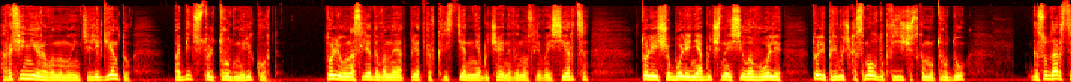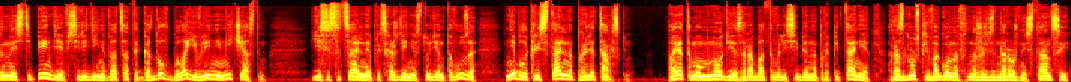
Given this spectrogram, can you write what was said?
рафинированному интеллигенту побить столь трудный рекорд. То ли унаследованное от предков крестьян необычайно выносливое сердце, то ли еще более необычная сила воли, то ли привычка с молоду к физическому труду. Государственная стипендия в середине 20-х годов была явлением нечастым, если социальное происхождение студента вуза не было кристально пролетарским. Поэтому многие зарабатывали себе на пропитание разгрузкой вагонов на железнодорожной станции,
